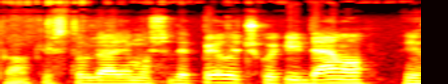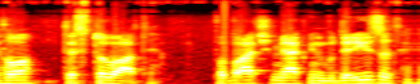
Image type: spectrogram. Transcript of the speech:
Так, і вставляємо сюди пилочку і йдемо його тестувати. Побачимо, як він буде різати.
